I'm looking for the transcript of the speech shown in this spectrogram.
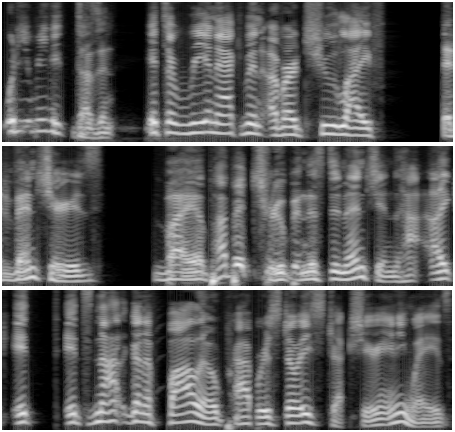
What do you mean it doesn't? It's a reenactment of our true life adventures by a puppet troupe in this dimension. Like it, it's not going to follow proper story structure, anyways.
